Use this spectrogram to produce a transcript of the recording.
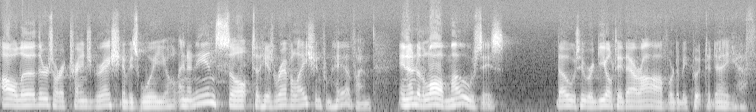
All others are a transgression of His will and an insult to His revelation from heaven. And under the law of Moses, those who were guilty thereof were to be put to death.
